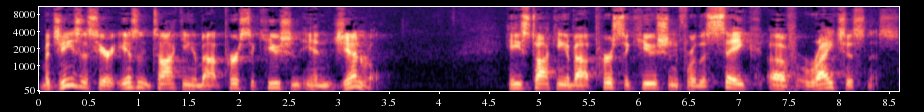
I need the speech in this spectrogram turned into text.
But Jesus here isn't talking about persecution in general. He's talking about persecution for the sake of righteousness.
